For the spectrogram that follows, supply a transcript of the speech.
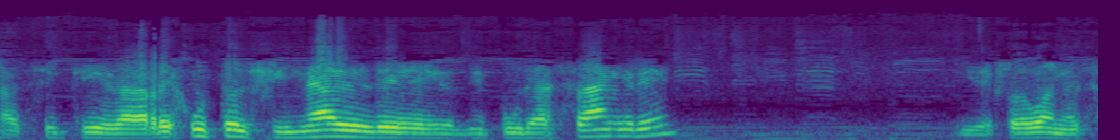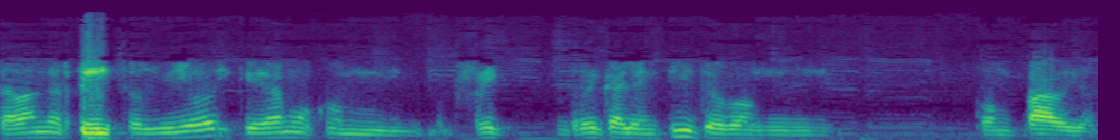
Así que agarré justo el final de, de Pura Sangre y después, bueno, esa banda se disolvió y quedamos con re, re calentito con, con Pablo.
